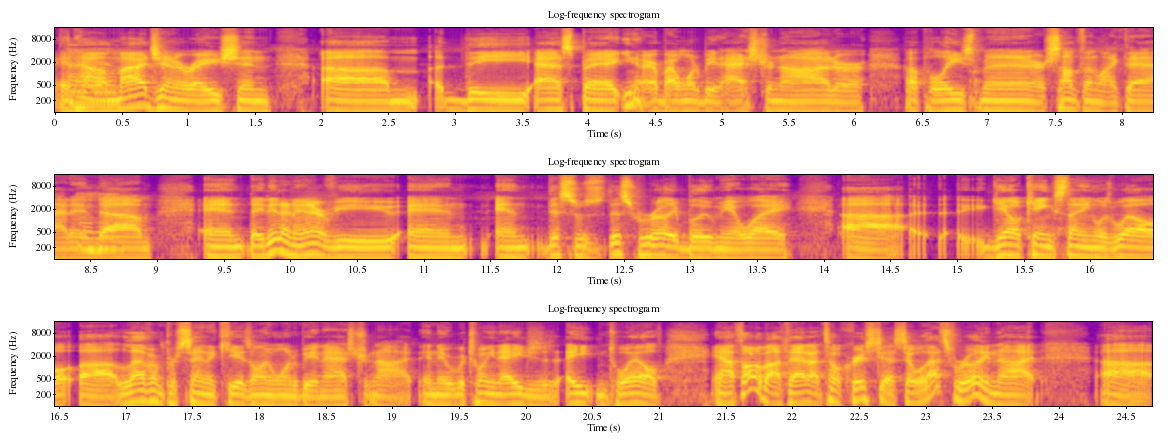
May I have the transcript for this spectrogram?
and Oh, how yeah. my generation, um, the aspect, you know, everybody wanted to be an astronaut or a policeman or something like that, and Mm-hmm. um, and they did an interview, and and this was this really blew me away. Uh, Gayle King's thing was well, eleven percent of kids only want to be an astronaut, and they were between ages eight and twelve. And I thought about that. And I told Christy, I said, well, that's really not uh,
